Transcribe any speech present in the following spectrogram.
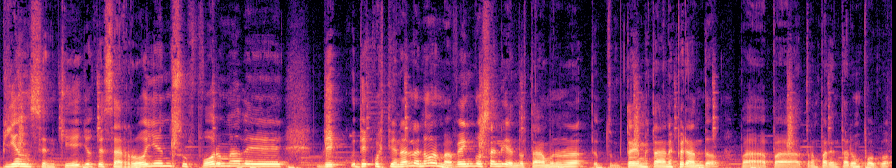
piensen, que ellos desarrollen su forma de, de, cuestionar la norma. Vengo saliendo, estábamos en una, ustedes me estaban esperando para transparentar un poco.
